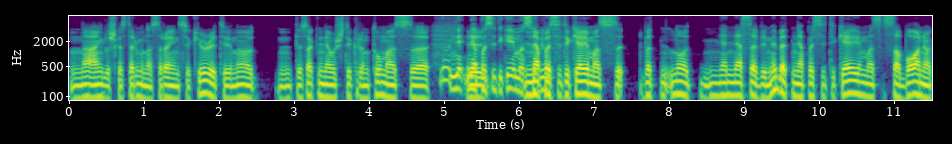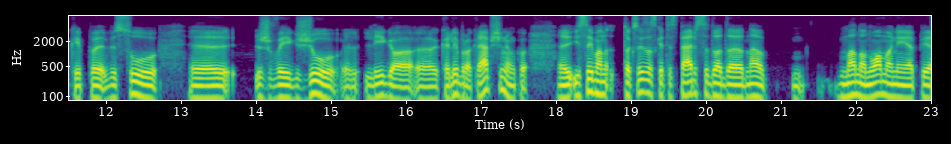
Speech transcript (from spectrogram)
na, angliškas terminas yra insecurity, nu, tiesiog neužtikrintumas. Nu, ne, nepasitikėjimas. Nepasitikėjimas, bet, nu, ne, ne savimi, bet nepasitikėjimas Sabonio kaip visų e, žvaigždžių lygio e, kalibro krepšininkų. E, jisai man toks vaizdas, kad jis persiduoda, na, mano nuomonė apie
